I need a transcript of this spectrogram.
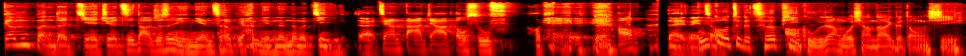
根本的解决之道，就是你粘车不要粘的那么近，对，这样大家都舒服。OK，对，好，对，没错。不过这个车屁股让我想到一个东西，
